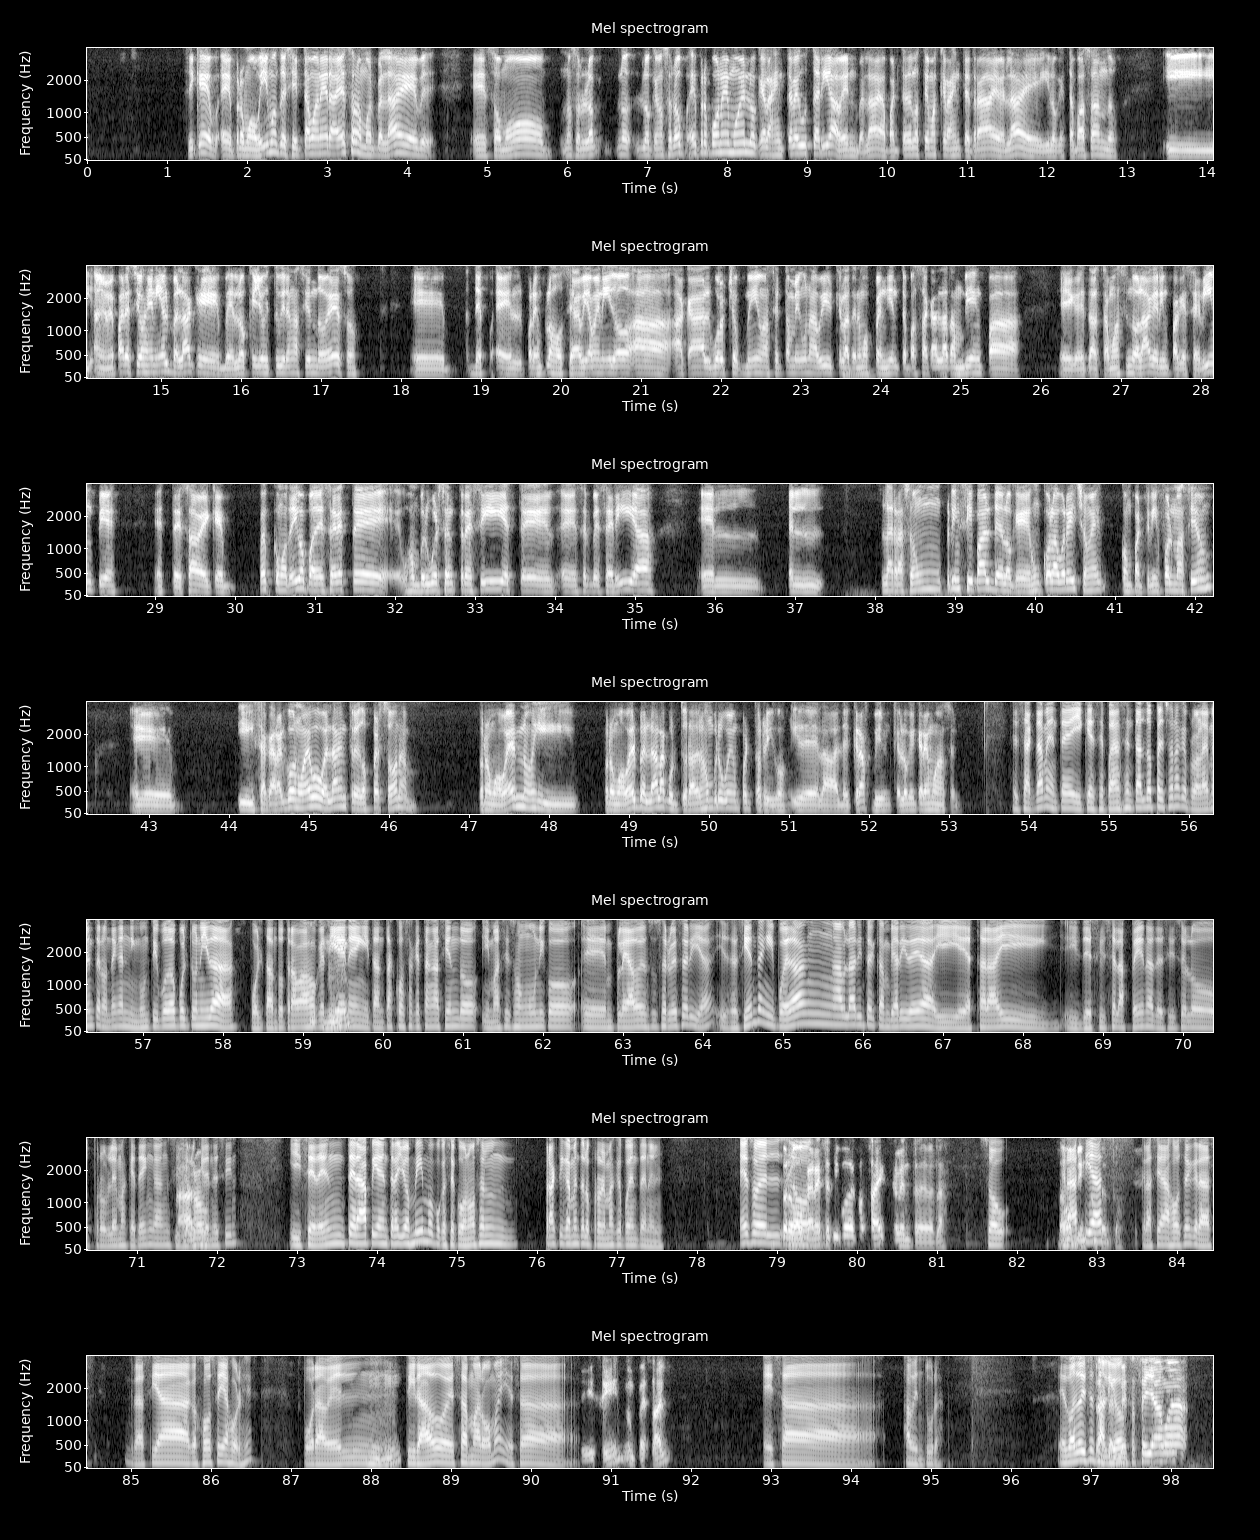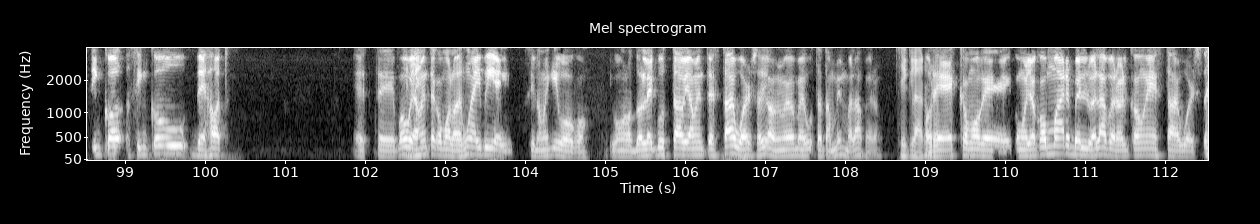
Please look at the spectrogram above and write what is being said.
Sí que eh, promovimos de cierta manera eso, amor, ¿verdad? Eh, eh, somos, nosotros lo, que nosotros proponemos es lo que a la gente le gustaría ver, ¿verdad? Aparte de los temas que la gente trae, ¿verdad? y lo que está pasando. Y a mí me pareció genial, ¿verdad? Que ver los que ellos estuvieran haciendo eso. Por ejemplo, José había venido a, acá al workshop mío a hacer también una beer que la tenemos pendiente para sacarla también, para estamos haciendo lagering para que se limpie. Este, sabe que pues como te digo, puede ser este homebrewers entre sí, este, eh, cervecería. El, la razón principal de lo que es un collaboration es compartir información eh, y sacar algo nuevo, ¿verdad? Entre dos personas, promovernos y promover, ¿verdad? La cultura del homebrewing en Puerto Rico y de la, del craft beer, que es lo que queremos hacer. Exactamente, y que se puedan sentar dos personas que probablemente no tengan ningún tipo de oportunidad por tanto trabajo que tienen y tantas cosas que están haciendo, y más si son únicos eh, empleados en su cervecería, y se sienten y puedan hablar, intercambiar ideas y estar ahí y, decirse las penas, decirse los problemas que tengan, si se lo quieren decir, y se den terapia entre ellos mismos porque se conocen prácticamente los problemas que pueden tener. Eso es el... Provocar este tipo de cosas es excelente, de verdad. So, gracias, gracias a José, gracias a José y a Jorge por haber tirado esa maroma y esa. Sí, sí, empezar. Esa aventura. Eduardo dice La salió. Cerveza se llama 5 de Hot. Este, pues, obviamente, como lo es un IPA, si no me equivoco. Y como a los dos les gusta, obviamente, Star Wars, a mí me, gusta también, ¿verdad? Pero sí, claro. Jorge es como que, como yo con Marvel, ¿verdad? Pero él con Star Wars.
